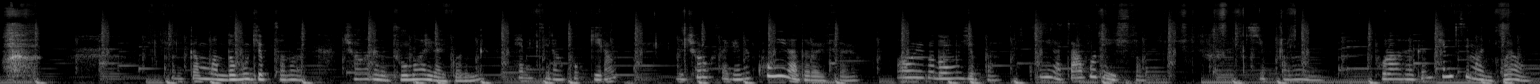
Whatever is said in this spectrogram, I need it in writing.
잠깐만 너무 귀엽잖아. 주황색은 두 마리가 있거든요. 햄찌랑 토끼랑 근데 초록색에는 콩이가 들어있어요. 아 이거 너무 귀엽다. 콩이가 짜고 돼 있어. 귀엽다. 보라색은 햄찌만 있고요.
